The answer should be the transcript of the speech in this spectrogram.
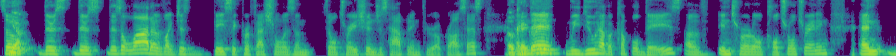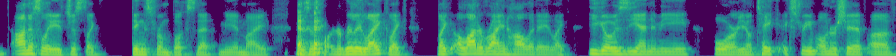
so yeah. there's there's there's a lot of like just basic professionalism filtration just happening through our process. Okay, and then we do have a couple days of internal cultural training. And honestly, it's just like things from books that me and my business partner really like, like like a lot of Ryan Holiday, like ego is the enemy, or you know, take extreme ownership of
